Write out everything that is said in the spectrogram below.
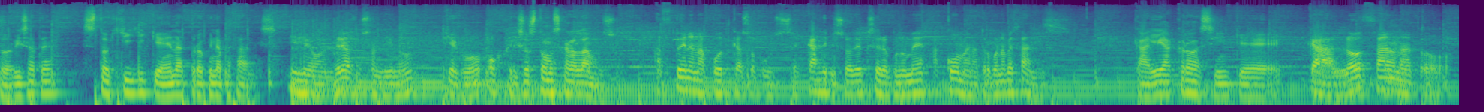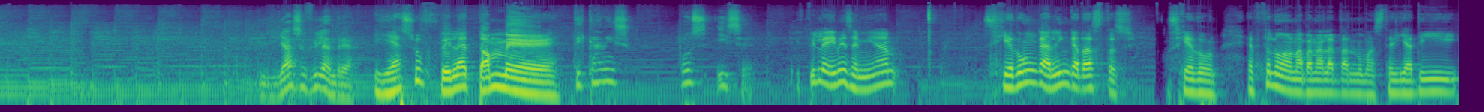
ορίσατε στο Χίγη και ένα τρόπο να πεθάνεις. Είμαι ο Ανδρέας Κωνσταντίνο. Και εγώ ο Χρυσόστομος Χαραλάμους. Αυτό είναι ένα podcast όπου σε κάθε επεισόδιο ξερευνούμε ακόμα έναν τρόπο να πεθάνεις. Καλή ακρόαση και Καλό θάνατο. Γεια σου φίλε Ανδρέα. Γεια σου φίλε Τόμι. Τι κάνεις, πώς είσαι; Φίλε είμαι σε μια σχεδόν καλή κατάσταση. Σχεδόν. Δεν θέλω να επαναλαμβανόμαστε γιατί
